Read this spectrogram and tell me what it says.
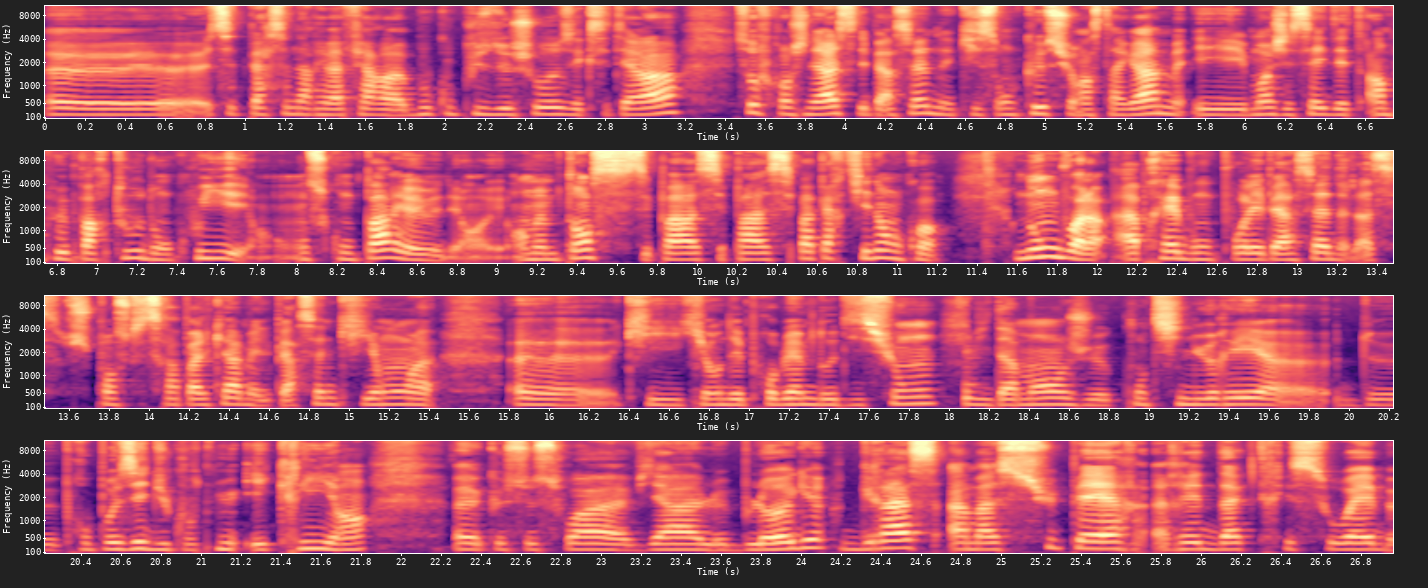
euh, cette personne arrive à faire beaucoup plus de choses, etc. Sauf qu'en général, c'est des personnes qui sont que sur Instagram et moi j'essaye d'être un peu partout. Donc oui, on se compare et en même temps, c'est pas, c'est pas, c'est pas pertinent quoi. Donc voilà. Après, bon, pour les personnes, là, je pense que ce sera pas le cas, mais les personnes qui ont, euh, qui, qui, ont des problèmes d'audition, évidemment, je continuerai de proposer du contenu écrit. Hein, euh, que ce soit via le blog, grâce à ma super rédactrice web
